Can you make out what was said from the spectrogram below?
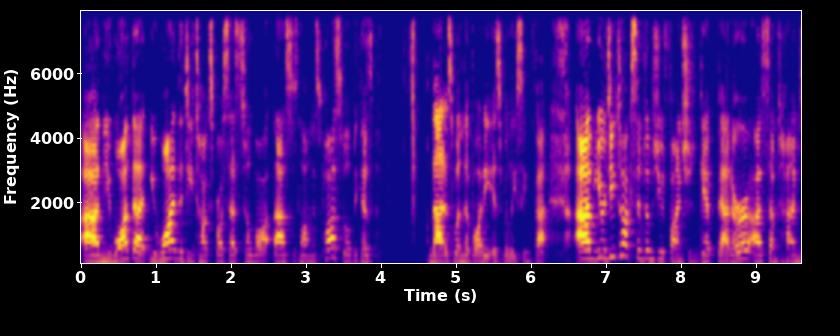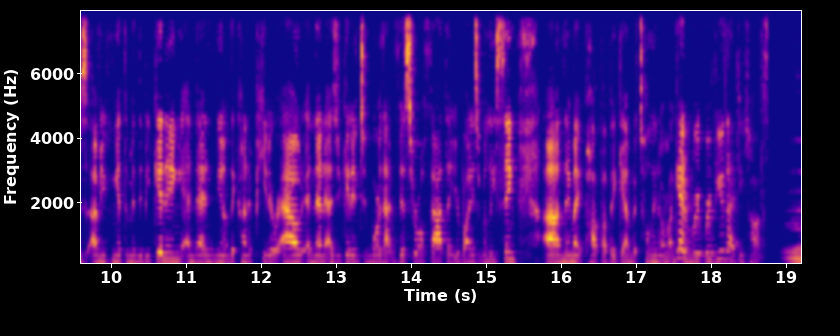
Um, you want that. You want the detox process to last as long as possible because that is when the body is releasing fat. Um, your detox symptoms you find should get better. Uh, sometimes um, you can get them in the beginning, and then you know they kind of peter out, and then as you get into more that visceral fat that your body's releasing, um, they might pop up again, but totally normal. Again, re- review that detox.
